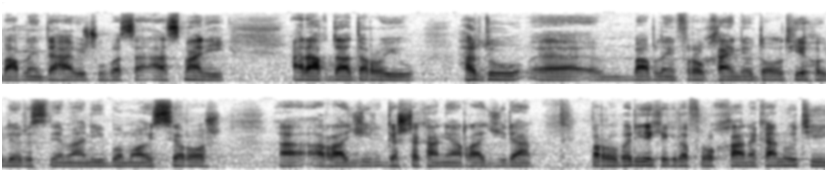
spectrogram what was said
با بڵێین دەهاوێشت و بەسەر ئاسمانی عێراقدا دەڕۆی و هەردوو با بڵێین فڕۆکخای نێودەوڵەتی هەولێر و سلێمانی بۆ ماوەی سێ ڕۆژ ڕاگیر گەشتەکانیان ڕاگیرا بەڕێوەبەری یەکێک لە فڕۆکخانەکان وتی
